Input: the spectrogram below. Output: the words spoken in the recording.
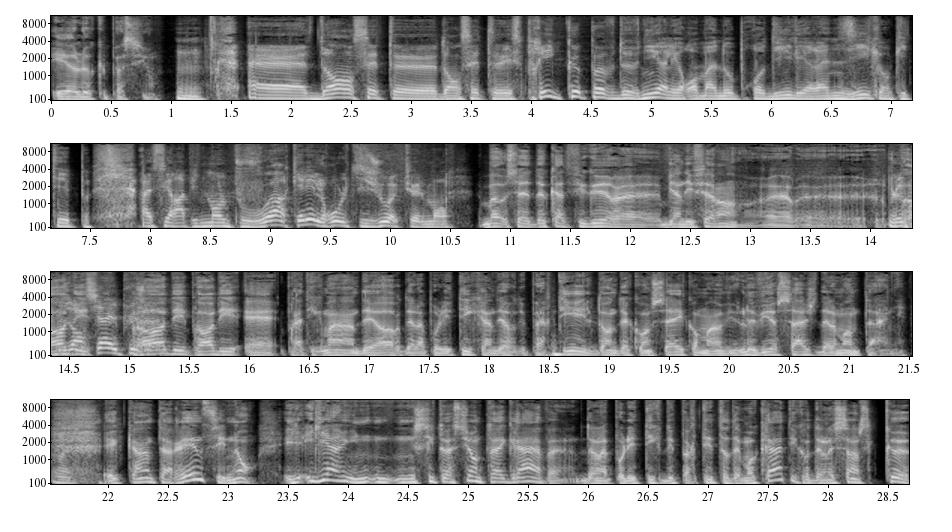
et à l'occupation. Euh, dans cette euh, dans cet esprit, que peuvent devenir les Romano Prodi, les Renzi qui ont quitté assez rapidement le pouvoir? Quel est le rôle qu'ils jouent actuellement? Bon, c'est deux cas de figure euh, bien différents. Le plus ancien et le plus jeune. Prodi, Prodi est pratiquement en dehors de la politique, en dehors du parti. Il donne des conseils comme un le vieux sage de la montagne. Et quant à Renzi, non. Il, il y a une, une situation très grave dans la politique du Partito Democratico, dans le sens que,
